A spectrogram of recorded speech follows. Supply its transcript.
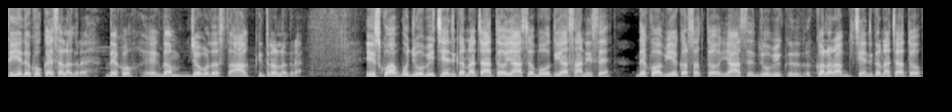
तो ये देखो कैसा लग रहा है। देखो, एकदम ज़बरदस्त आग की तरह लग रहा है। इसको आपको जो भी चेंज करना चाहते हो यहाँ से बहुत ही आसानी से देखो, आप ये कर सकते हो, यहाँ से जो भी कलर आप चेंज करना चाहते हो,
